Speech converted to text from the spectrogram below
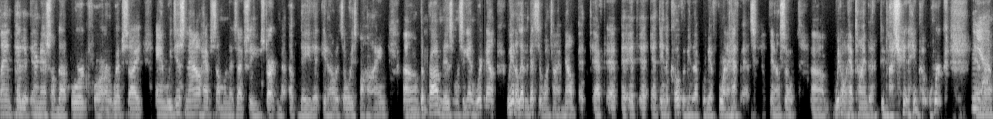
plannedpethoodinternational.org for our website. And we just now have someone that's actually starting to update it. You know, it's always behind. Um, the problem is, once again, we're down. We had 11 vets at one time. Now, at, at, at, at, at the end of COVID, we ended up we have four and a half vets. You know, so um, we don't have time to do much anything but work. And, yeah. Uh,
